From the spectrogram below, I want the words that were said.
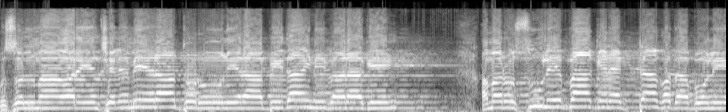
মুসলমান ছেলে মেয়েরা তরুণেরা বিদায় নিবার আগে আমার রসুলে বাগের একটা কথা বলে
